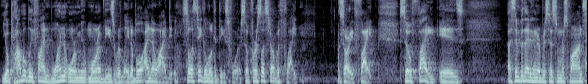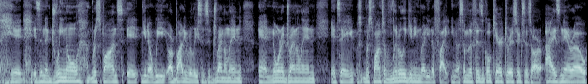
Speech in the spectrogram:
you'll probably find one or more of these relatable. I know I do. So let's take a look at these four. So first, let's start with flight. Sorry, fight. So fight is a sympathetic nervous system response. It is an adrenal response. It, you know, we our body releases adrenaline and noradrenaline. It's a response of literally getting ready to fight. You know, some of the physical characteristics is our eyes narrow.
